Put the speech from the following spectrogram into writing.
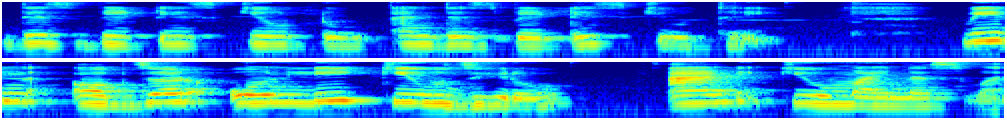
this bit is q2 and this bit is q3 we observe only q0 and q minus 1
